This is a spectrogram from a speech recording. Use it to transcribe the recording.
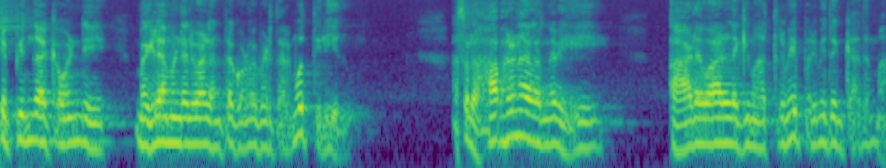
చెప్పిందాక వండి మహిళా మండలి వాళ్ళంతా గొడవ పెడతారేమో తెలియదు. అసలు ఆభరణాలు అన్నవి ఆడవాళ్ళకి మాత్రమే పరిమితం కాదమ్మా.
